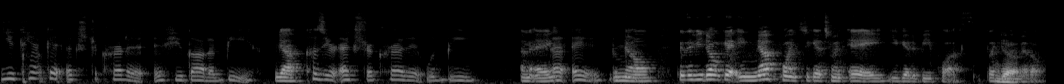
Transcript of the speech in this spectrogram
you can't get extra credit if you got a B, yeah, cause your extra credit would be an A. a A. because- no, because if you don't get enough points to get to an A, you get a B plus. It's like in the middle.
